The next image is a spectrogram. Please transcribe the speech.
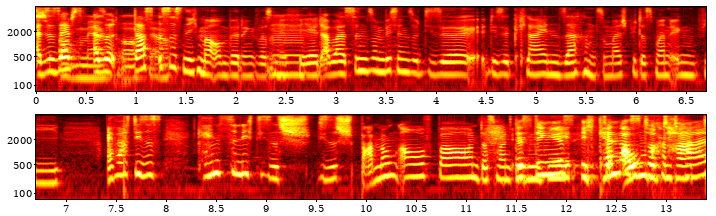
Also selbst, also drauf, das ja. ist es nicht mal unbedingt, was mm. mir fehlt, aber es sind so ein bisschen so diese, diese kleinen Sachen, zum Beispiel, dass man irgendwie einfach dieses, kennst du nicht dieses, dieses Spannung aufbauen, dass man das Ding ist, ich kenne so das total.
